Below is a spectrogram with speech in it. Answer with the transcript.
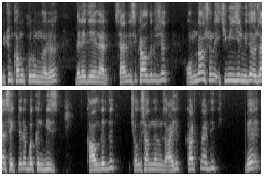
Bütün kamu kurumları, belediyeler servisi kaldıracak. Ondan sonra 2020'de özel sektöre bakın biz kaldırdık. Çalışanlarımıza aylık kart verdik ve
